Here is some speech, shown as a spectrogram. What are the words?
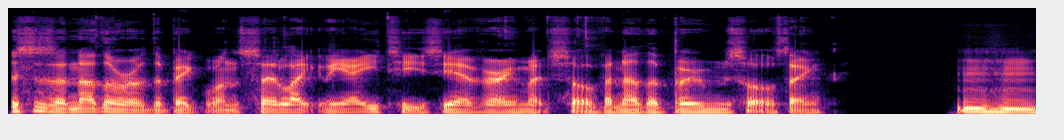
this is another of the big ones. So like the 80s, yeah, very much sort of another boom sort of thing. hmm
